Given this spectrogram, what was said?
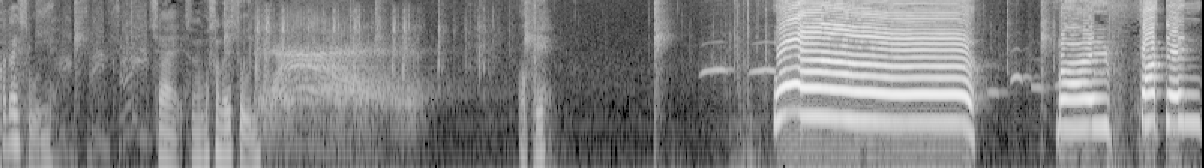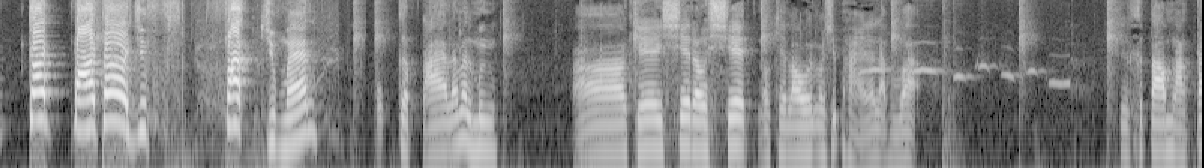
ก็ได้ศูนย์ใช่ศูนย์บวกศูนย์ได้ศูนย์โอเคว้า my fucking god butter you fuck you man เกือบตายแล้วม่ละมึงโอเค shit oh shit โอเค เราเราชิปหายแล้วล่ะผมว่า คือตามหลังไกล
